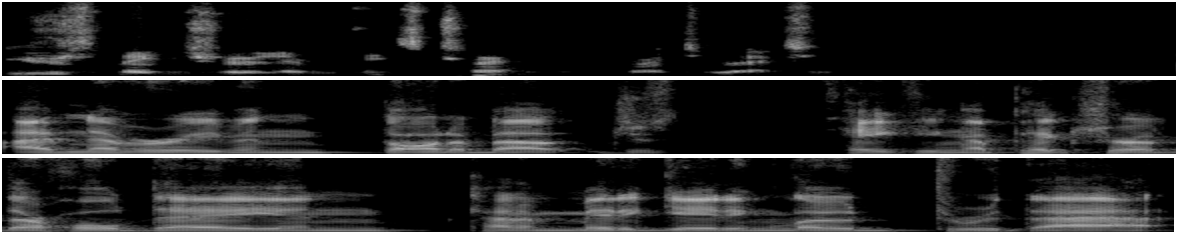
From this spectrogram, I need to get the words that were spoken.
You're just making sure that everything's trending in the right direction. I've never even thought about just taking a picture of their whole day and kind of mitigating load through that.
